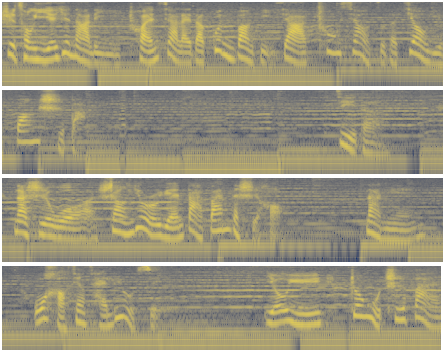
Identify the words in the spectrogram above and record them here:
是从爷爷那里传下来的棍棒底下出孝子的教育方式吧。记得，那是我上幼儿园大班的时候，那年我好像才六岁。由于中午吃饭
